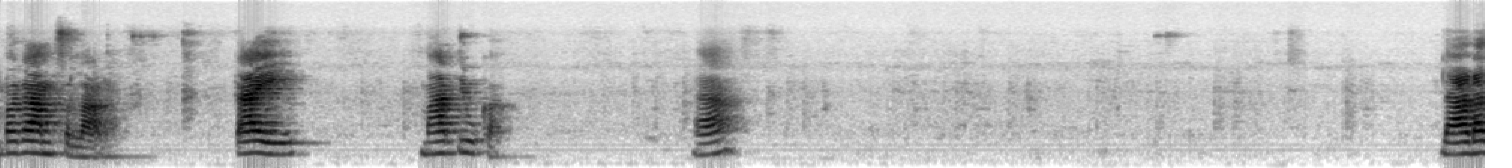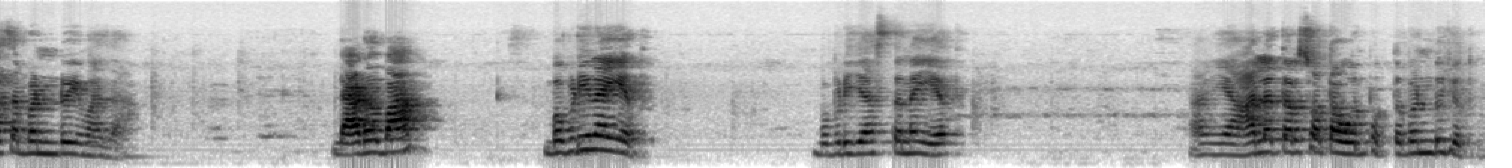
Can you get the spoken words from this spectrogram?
बघा आमचं लाड. काय आहे? मार देऊ का? हा? लाडाचा बंडू आहे माझा. लाडोबा बबडी नाही येत. बबडी जास्त नाही येत. आणि आलं तर स्वतःहून फक्त बंडूच येतो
